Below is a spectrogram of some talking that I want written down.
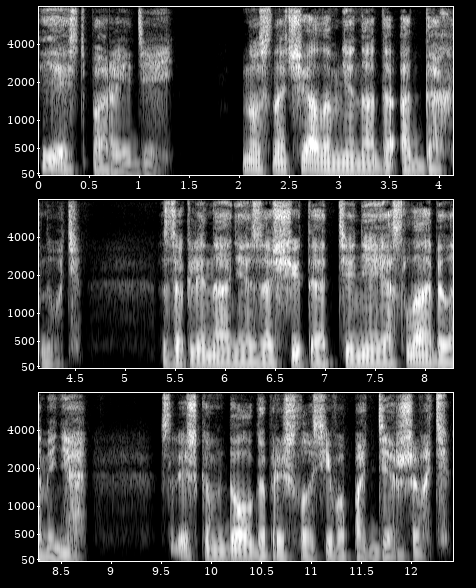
«Есть пара идей. Но сначала мне надо отдохнуть. Заклинание защиты от теней ослабило меня. Слишком долго пришлось его поддерживать.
